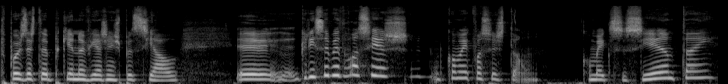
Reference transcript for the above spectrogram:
depois desta pequena viagem espacial, uh, queria saber de vocês. Como é que vocês estão? Como é que se sentem?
